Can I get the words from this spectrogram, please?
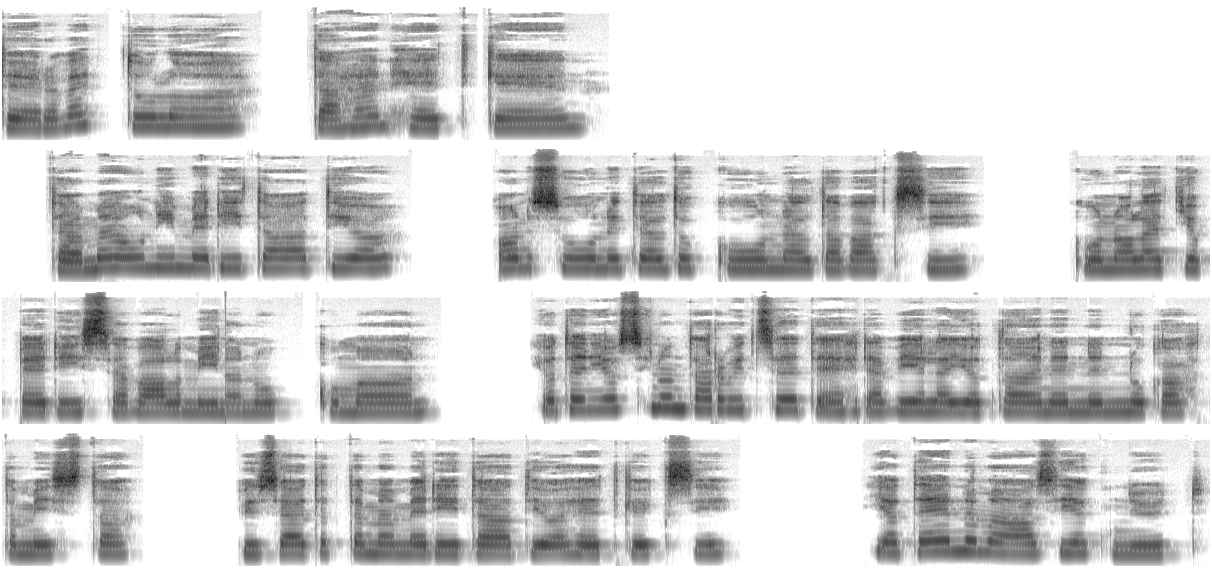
Tervetuloa tähän hetkeen. Tämä unimeditaatio on suunniteltu kuunneltavaksi, kun olet jo pedissä valmiina nukkumaan, joten jos sinun tarvitsee tehdä vielä jotain ennen nukahtamista, pysäytä tämä meditaatio hetkeksi ja tee nämä asiat nyt,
